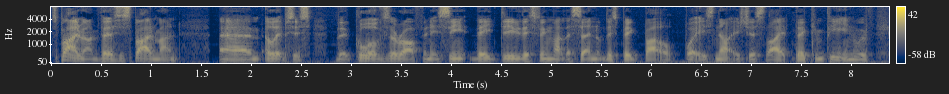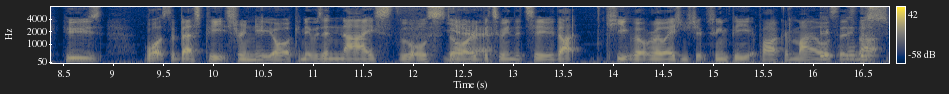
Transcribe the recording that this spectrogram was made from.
Spider-Man versus Spider-Man. Um, ellipsis. The gloves are off, and it seems they do this thing like they're setting up this big battle, but it's not. It's just like they're competing with who's what's the best pizza in New York, and it was a nice little story Yeah. between the two. That cute little relationship between Peter Parker and Miles. It- There's it was-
